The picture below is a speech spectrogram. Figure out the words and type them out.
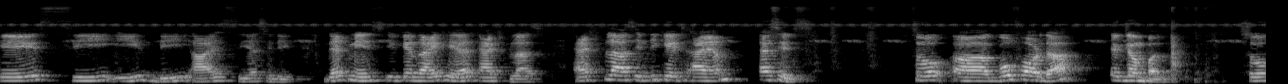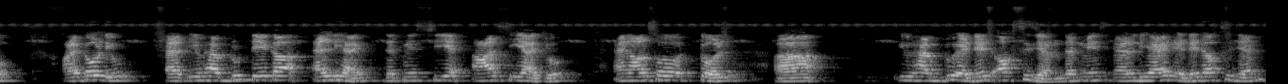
A-C-E-D-I-C acidic. That means you can write here H plus. H plus indicates I am acids. So uh, go for the example. So I told you you have to take a aldehyde that means RCHO and also told uh, you have to add oxygen. That means aldehyde added oxygen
